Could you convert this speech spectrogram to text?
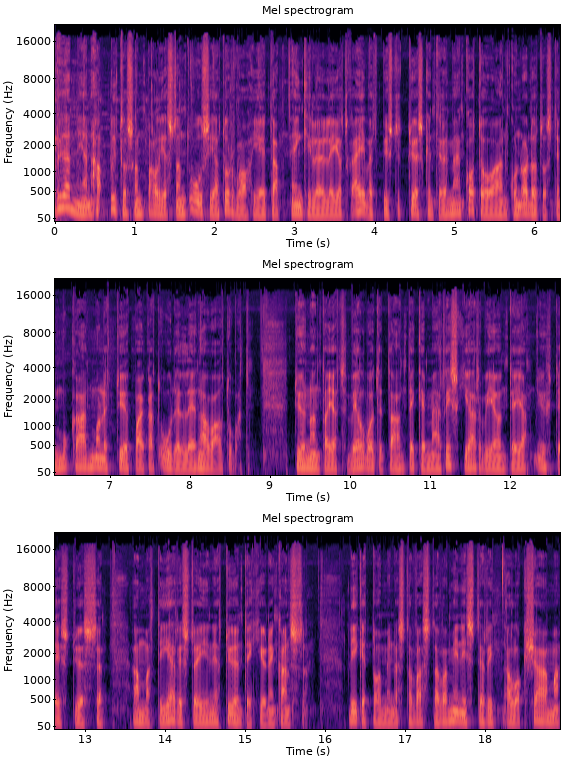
Britannian hallitus on paljastanut uusia turvaohjeita henkilöille, jotka eivät pysty työskentelemään kotoaan, kun odotusten mukaan monet työpaikat uudelleen avautuvat. Työnantajat velvoitetaan tekemään riskiarviointeja yhteistyössä ammattijärjestöjen ja työntekijöiden kanssa. Liiketoiminnasta vastaava ministeri Alok Sharma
